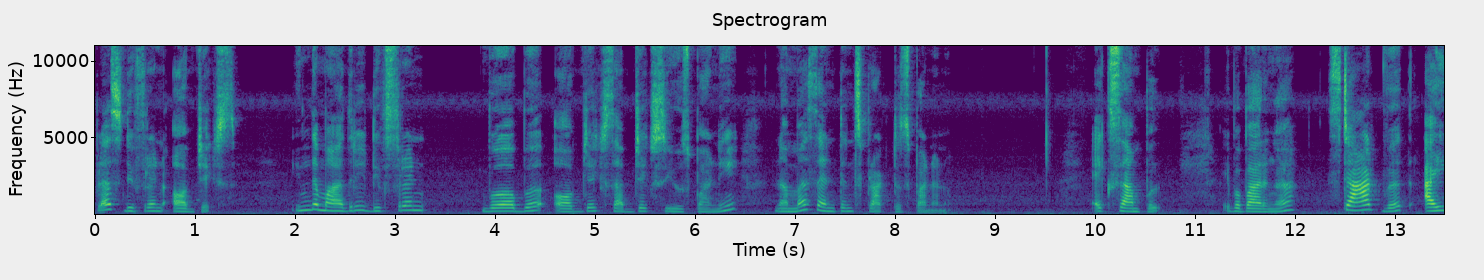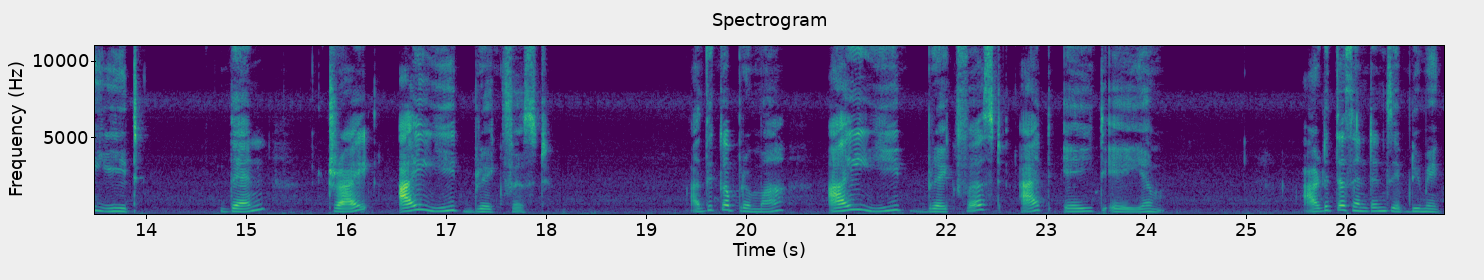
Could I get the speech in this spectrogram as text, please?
plus different objects இந்த மாதிரி different verb object subjects use பண்ணி நம்ம சென்டென்ஸ் ப்ராக்டிஸ் பண்ணணும். எக்ஸாம்பிள் இப்போ பாருங்கள் start with I eat then try I eat breakfast அதுக்கப்புறமா I eat breakfast at eight AM அடுத்த சென்டென்ஸ் எப்படி மேக்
